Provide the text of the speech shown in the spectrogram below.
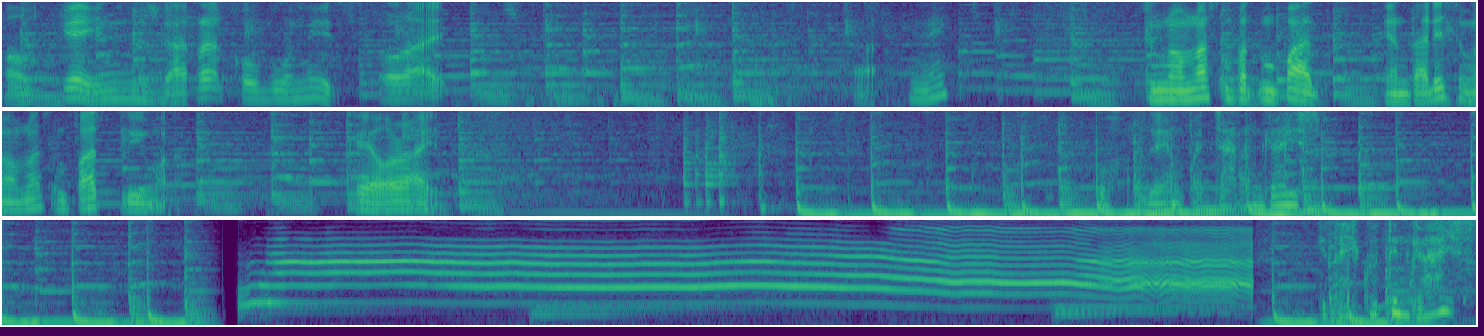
Oke ini negara komunis. Alright. Nah, ini 1944 yang tadi 1945 oke alright. Wah, ada yang pacaran guys. Ikutin guys,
